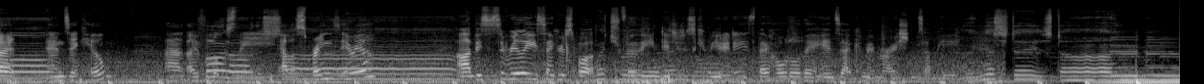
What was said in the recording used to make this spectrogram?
at Anzac Hill, uh, overlooks the Alice Springs area. Uh, this is a really sacred spot for the Indigenous communities. They hold all their Anzac commemorations up here. When this day is done,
